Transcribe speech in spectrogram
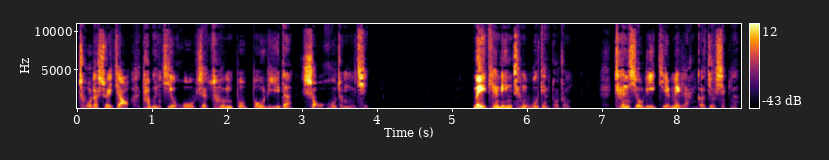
除了睡觉，他们几乎是寸步不离的守护着母亲。每天凌晨五点多钟，陈秀丽姐妹两个就醒了，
